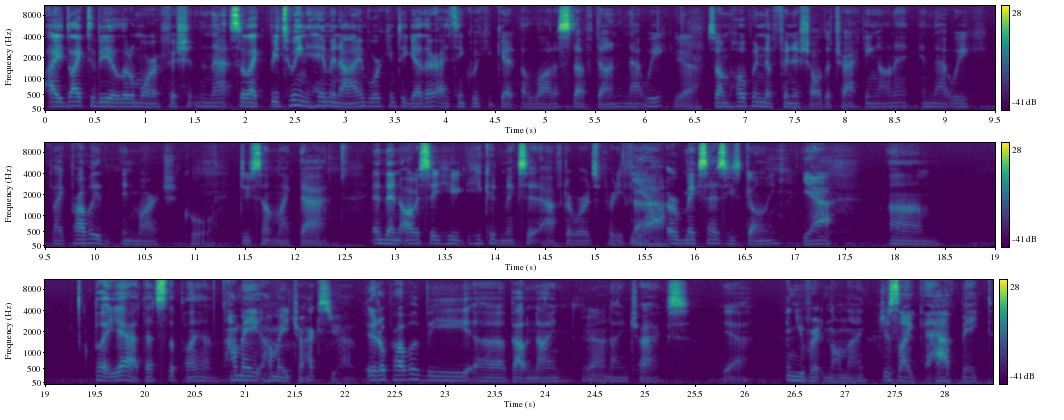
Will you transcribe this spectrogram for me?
I'd like to be a little more efficient than that. So like between him and I working together, I think we could get a lot of stuff done in that week. Yeah. So I'm hoping to finish all the tracking on it in that week, like probably in March. Cool. Do something like that. And then obviously he he could mix it afterwards pretty fast Yeah. or mix as he's going. Yeah. Um but yeah, that's the plan. How many How many tracks do you have? It'll probably be uh, about 9 Yeah. 9 tracks. Yeah. And you've written all nine, just like half baked.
